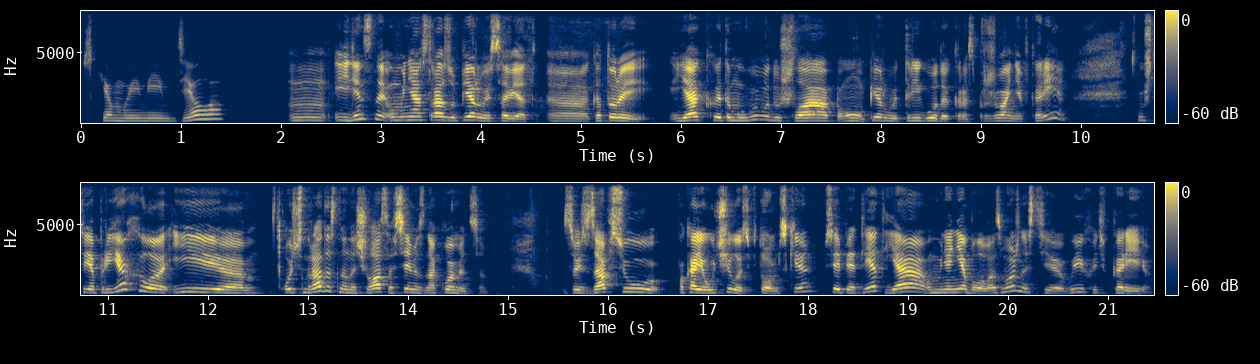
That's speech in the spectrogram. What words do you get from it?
с кем мы имеем дело. Единственное, у меня сразу первый совет, э, который я к этому выводу шла, по-моему, первые три года как раз проживания в Корее, потому что я приехала и очень радостно начала со всеми знакомиться. То есть за всю, пока я училась в Томске, все пять лет, я, у меня не было возможности выехать в Корею.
